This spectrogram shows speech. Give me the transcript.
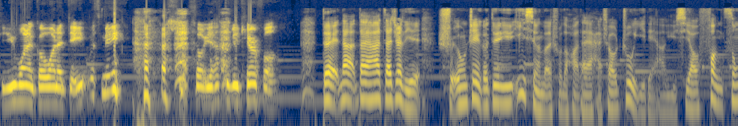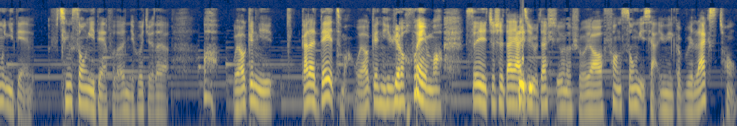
"Do you want to go on a date with me?" so you have to be careful. 对，那大家在这里使用这个对于异性来说的话，大家还是要注意一点啊，语气要放松一点，轻松一点，否则你会觉得 啊，我要跟你 got a date 嘛，我要跟你约会嘛，所以就是大家记住在使用的时候要放松一下，用一个 relax tone。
